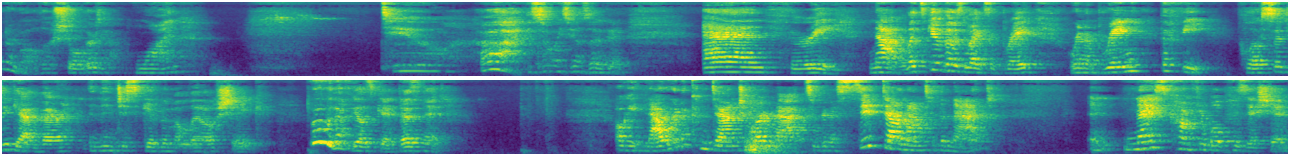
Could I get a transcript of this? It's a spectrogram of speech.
Gonna roll those shoulders out. One, two. Ah, oh, this always feels so good and three. Now, let's give those legs a break. We're gonna bring the feet closer together and then just give them a little shake. Ooh, that feels good, doesn't it? Okay, now we're gonna come down to our mat. So we're gonna sit down onto the mat in nice comfortable position.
